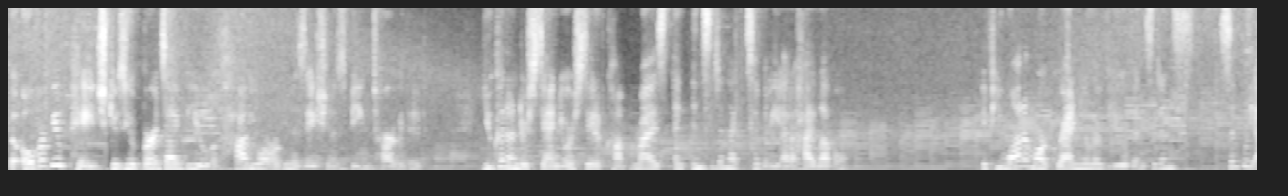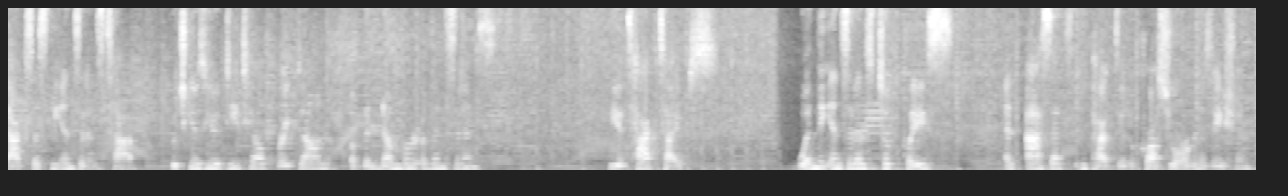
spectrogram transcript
The overview page gives you a bird's eye view of how your organization is being targeted. You can understand your state of compromise and incident activity at a high level. If you want a more granular view of incidents, simply access the Incidents tab, which gives you a detailed breakdown of the number of incidents, the attack types, when the incidents took place, and assets impacted across your organization.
